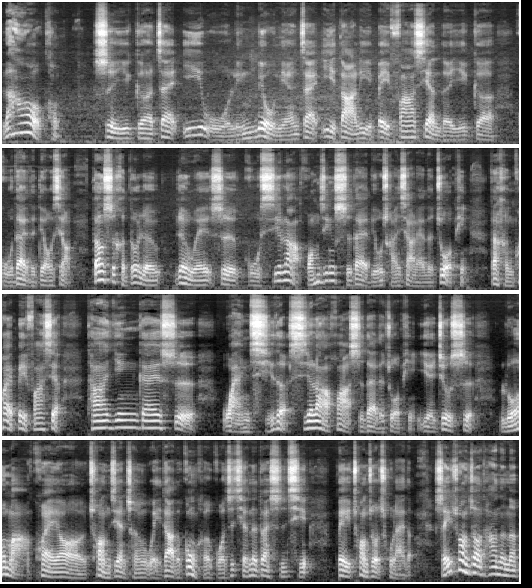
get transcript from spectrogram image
拉奥孔是一个在一五零六年在意大利被发现的一个古代的雕像，当时很多人认为是古希腊黄金时代流传下来的作品，但很快被发现，它应该是。晚期的希腊化时代的作品，也就是罗马快要创建成伟大的共和国之前那段时期被创作出来的。谁创造它的呢？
